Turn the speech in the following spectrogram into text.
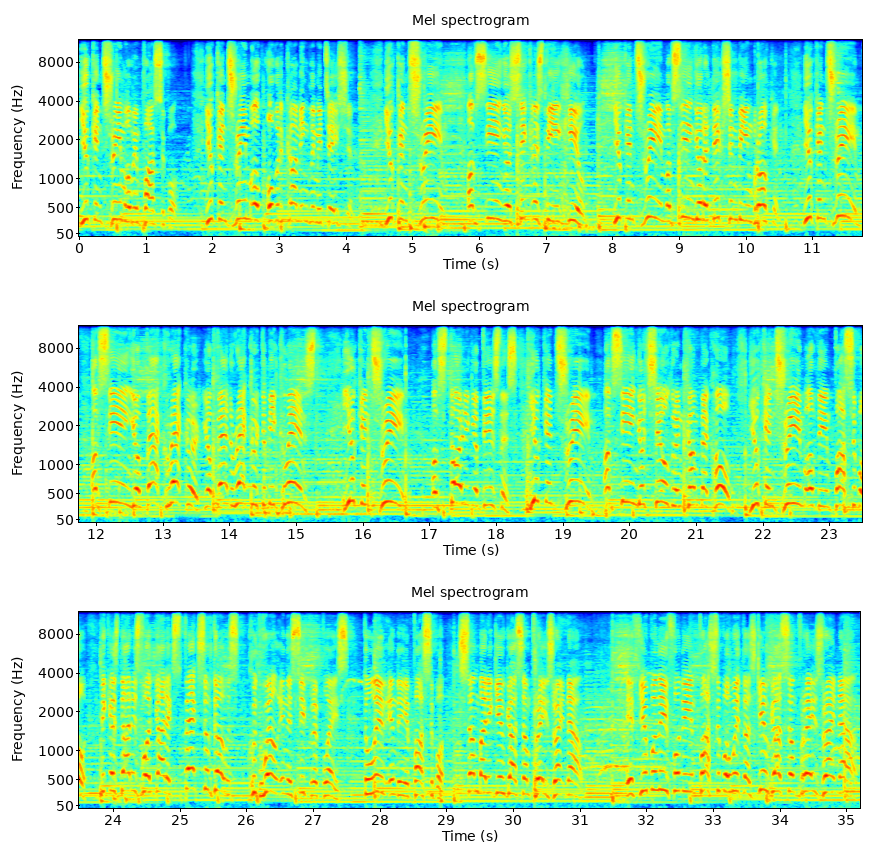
you can dream of impossible. You can dream of overcoming limitation. You can dream of seeing your sickness being healed. You can dream of seeing your addiction being broken. You can dream of seeing your back record, your bad record to be cleansed. You can dream of starting a business. You can dream of seeing your children come back home. You can dream of the impossible because that is what God expects of those who dwell in the secret place to live in the impossible. Somebody give God some praise right now. If you believe for the impossible with us, give God some praise right now.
